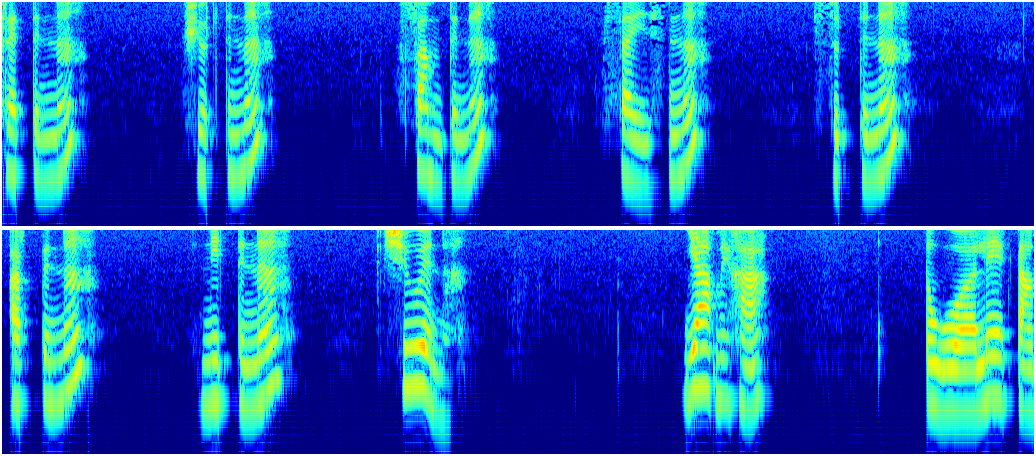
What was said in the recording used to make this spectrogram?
trettende fjortende femtende sekstende syttende artende nittende ช่วยนะยากไหมคะ ตัวเลขตาม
